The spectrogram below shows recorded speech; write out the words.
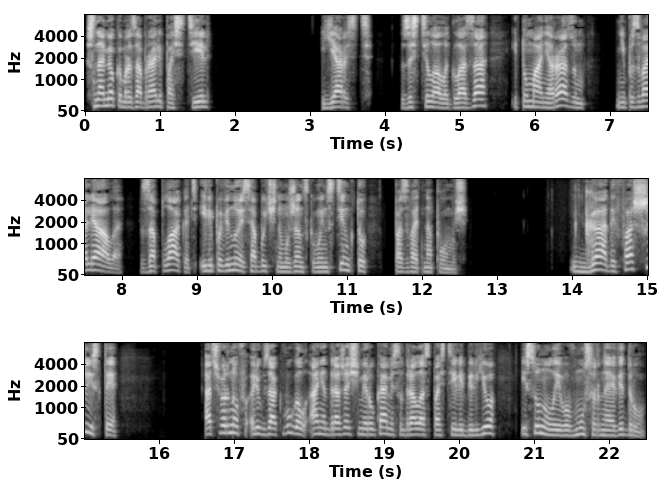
с намеком разобрали постель. Ярость застилала глаза, и, туманя разум, не позволяла заплакать или, повинуясь обычному женскому инстинкту, позвать на помощь. «Гады, фашисты!» Отшвырнув рюкзак в угол, Аня дрожащими руками содрала с постели белье и сунула его в мусорное ведро.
